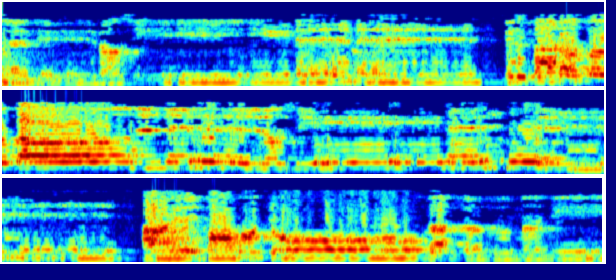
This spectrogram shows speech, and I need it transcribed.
میرا سینے میں۔ دل ترکتا میں آئے پہنچو گا کب مدینے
